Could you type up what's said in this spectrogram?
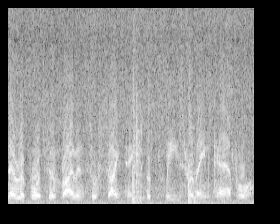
no reports of violence or sightings, but please remain careful.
